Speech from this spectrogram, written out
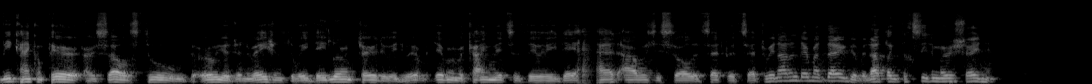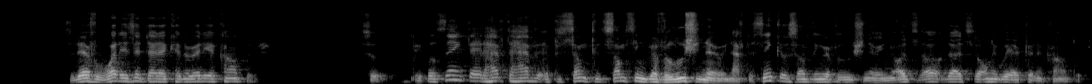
we can't compare ourselves to the earlier generations, the way they learned Torah, the way they were Mekayim mitzvahs, the way they had hours soul, etc., etc. We're not in their Madayga, we're not like the Chassidim Rishonim. So therefore, what is it that I can already accomplish? So People think they have to have some, something revolutionary and have to think of something revolutionary. No, that's the only way I can accomplish.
